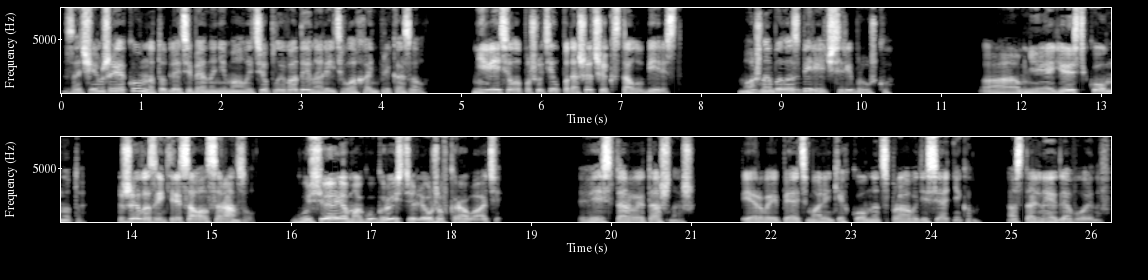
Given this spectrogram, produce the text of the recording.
Зачем же я комнату для тебя нанимал и теплой воды налить в лохань приказал? Невесело пошутил подошедший к столу Берест. Можно было сберечь серебрушку. «А мне есть комната», — живо заинтересовался Ранзул. «Гуся я могу грызть лежа в кровати». «Весь второй этаж наш. Первые пять маленьких комнат справа десятником, остальные для воинов.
